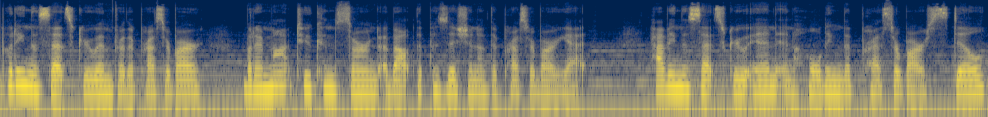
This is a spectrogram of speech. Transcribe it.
putting the set screw in for the presser bar, but I'm not too concerned about the position of the presser bar yet. Having the set screw in and holding the presser bar still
